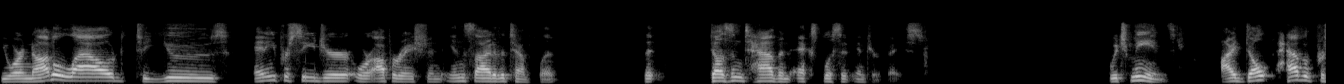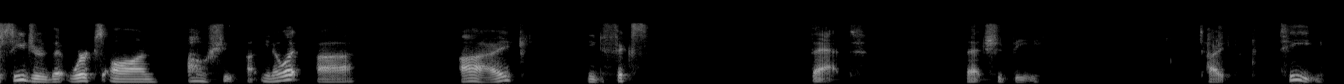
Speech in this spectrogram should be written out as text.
you are not allowed to use any procedure or operation inside of a template that doesn't have an explicit interface. Which means I don't have a procedure that works on, oh shoot, uh, you know what? Uh, I need to fix that. That should be type T.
